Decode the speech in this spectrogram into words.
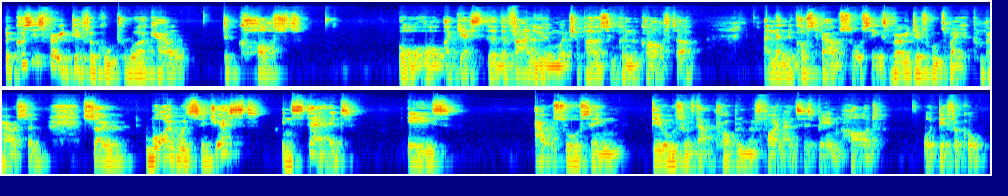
Because it's very difficult to work out the cost, or, or I guess the, the value in which a person can look after, and then the cost of outsourcing. It's very difficult to make a comparison. So, what I would suggest instead is outsourcing deals with that problem of finances being hard or difficult.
